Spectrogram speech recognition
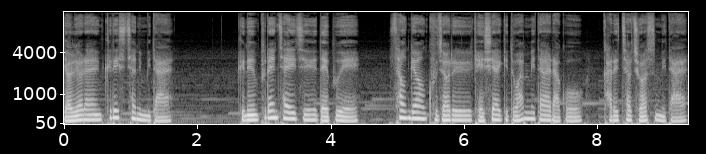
열렬한 크리스천입니다. 그는 프랜차이즈 내부에 성경 구절을 게시하기도 합니다. 라고 가르쳐 주었습니다.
